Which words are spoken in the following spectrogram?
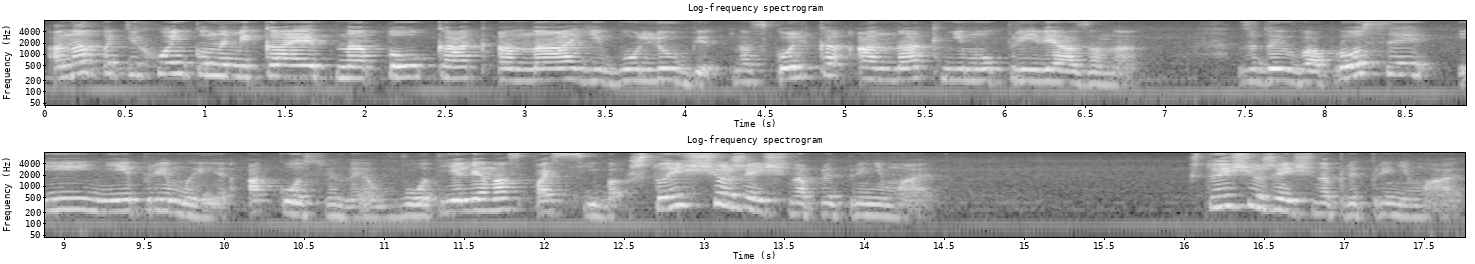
Она потихоньку намекает на то, как она его любит, насколько она к нему привязана. Задаю вопросы и не прямые, а косвенные. Вот, Елена, спасибо. Что еще женщина предпринимает? Что еще женщина предпринимает?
